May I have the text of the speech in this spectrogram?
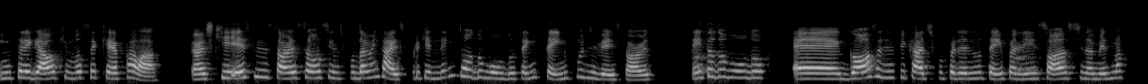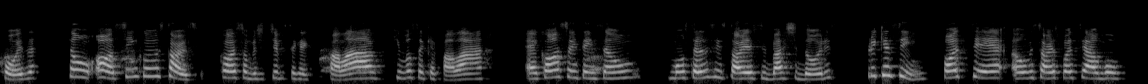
entregar o que você quer falar. Eu acho que esses stories são, assim, os fundamentais, porque nem todo mundo tem tempo de ver stories, nem todo mundo é, gosta de ficar, tipo, perdendo tempo ali só assistindo a mesma coisa. Então, ó, cinco stories. Qual é o seu objetivo que você quer falar? O que você quer falar? É, qual a sua intenção mostrando essa história, esses bastidores? Porque, assim, pode ser, o stories pode ser algo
